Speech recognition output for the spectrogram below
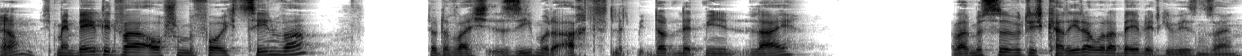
Ja, Ich meine, Beyblade war auch schon bevor ich 10 war. Ich glaube, da war ich sieben oder acht. Let me, don't let me lie. Aber müsste wirklich Carrera oder Beyblade gewesen sein.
